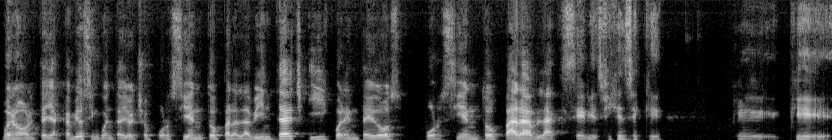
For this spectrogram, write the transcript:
Bueno, ahorita ya cambió, 58% para la Vintage y 42% para Black Series. Fíjense que, que,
